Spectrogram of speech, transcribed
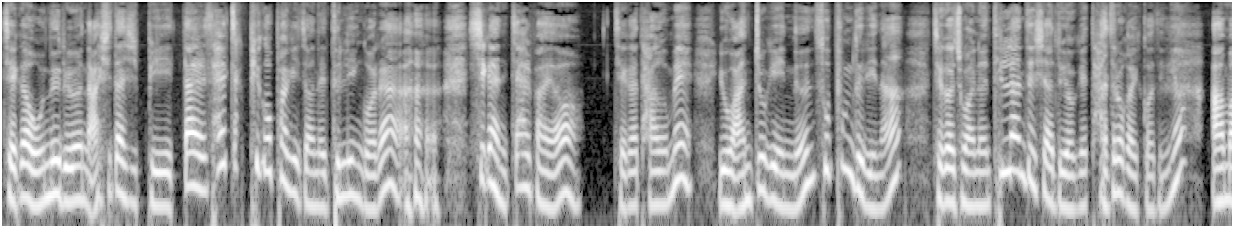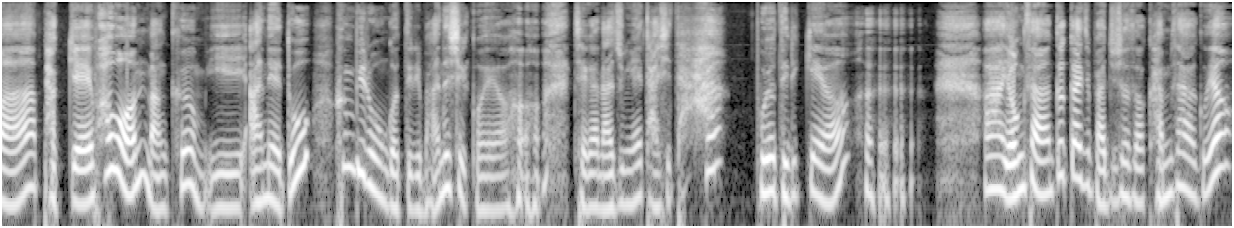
제가 오늘은 아시다시피 딸 살짝 픽업하기 전에 들린 거라 시간이 짧아요. 제가 다음에 요 안쪽에 있는 소품들이나 제가 좋아하는 틸란드샤도 여기에 다 들어가 있거든요. 아마 밖에 화원만큼 이 안에도 흥미로운 것들이 많으실 거예요. 제가 나중에 다시 다 보여드릴게요. 아, 영상 끝까지 봐주셔서 감사하고요.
